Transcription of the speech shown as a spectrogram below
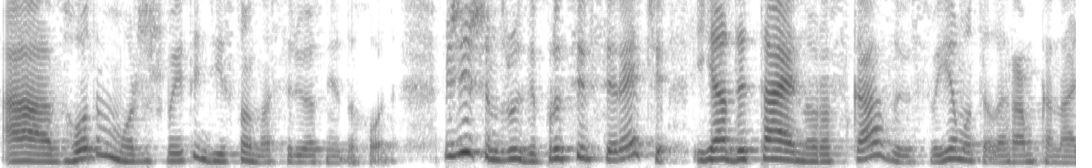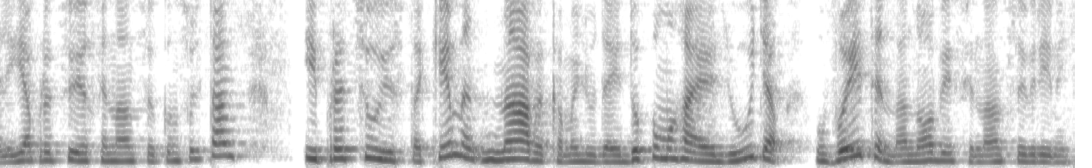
а згодом можеш вийти дійсно на серйозні доходи. Між іншим, друзі, про ці всі речі я детально розказую в своєму телеграм-каналі. Я працюю як фінансовий консультант. І працюю з такими навиками людей, допомагаю людям вийти на новий фінансовий рівень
